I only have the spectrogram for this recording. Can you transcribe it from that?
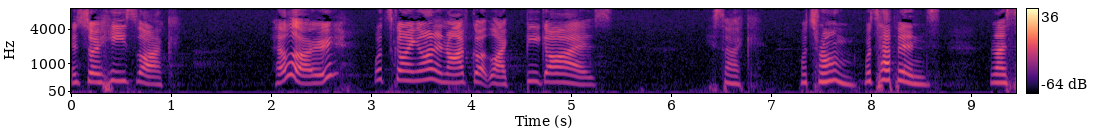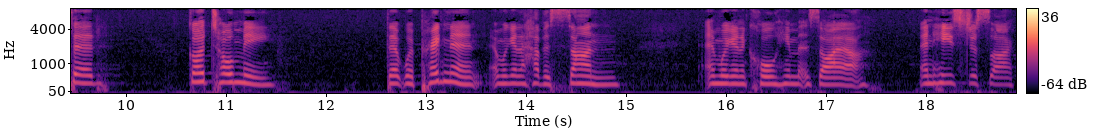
And so he's like, Hello, what's going on? And I've got like big eyes. He's like, What's wrong? What's happened? And I said, God told me that we're pregnant and we're going to have a son and we're going to call him Isaiah. And he's just like,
